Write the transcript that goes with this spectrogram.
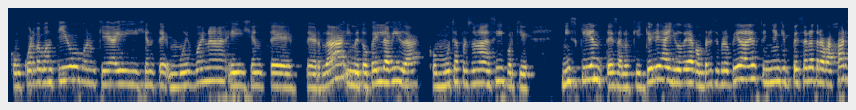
concuerdo contigo con que hay gente muy buena y gente de verdad, y me topé en la vida con muchas personas así, porque mis clientes a los que yo les ayudé a comprarse propiedades tenían que empezar a trabajar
